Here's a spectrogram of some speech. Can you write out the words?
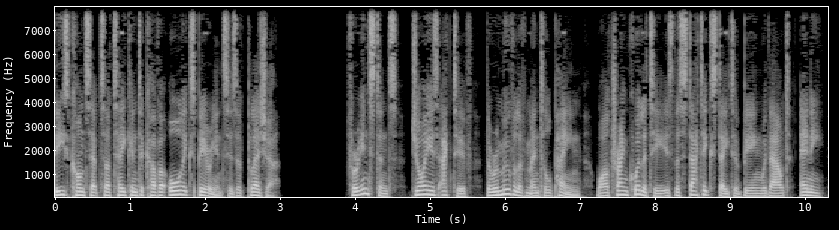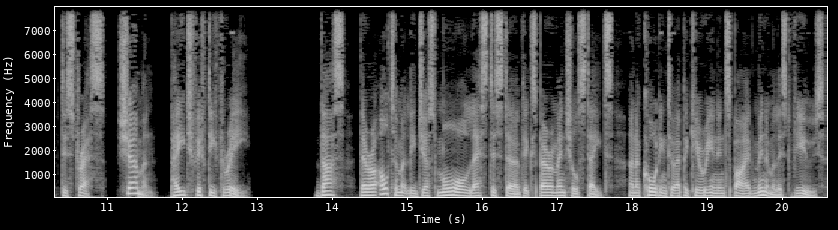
these concepts are taken to cover all experiences of pleasure. For instance, joy is active, the removal of mental pain, while tranquility is the static state of being without any distress. Sherman, page 53. Thus, there are ultimately just more or less disturbed experimental states, and according to Epicurean inspired minimalist views,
